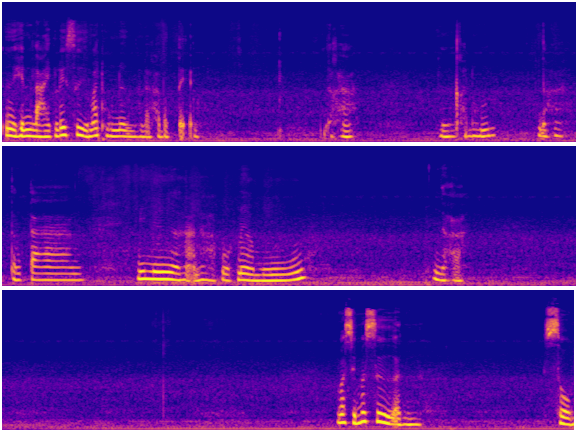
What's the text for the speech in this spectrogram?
เออเห็นหลายก็เลยซื้อมาถุงหนึ่งแหละค่ะบักแตงนะคะออขนมนะคะ ต่างๆ มีเนื้อหานะคะพวกเนื้อหมูนะคะว่าสิมาซื้ออันสม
